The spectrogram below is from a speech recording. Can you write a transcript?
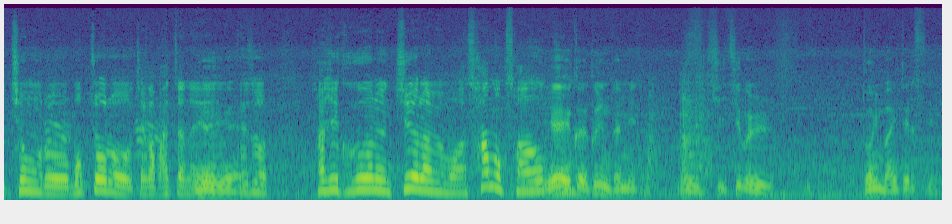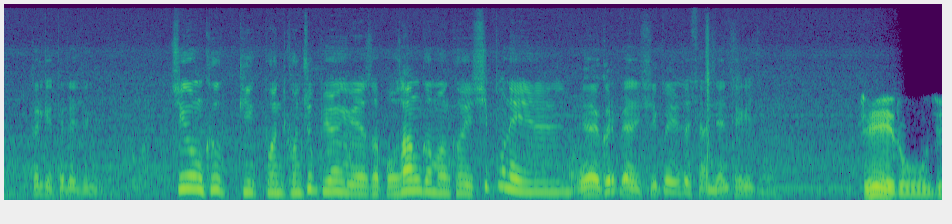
2층으로 목조로 제가 봤잖아요. 예, 예. 그래서 사실 그거는 지으려면 뭐 3억, 4억. 예, 그 그런 됩니다. 어, 시- 집을 돈이 많이 들었어요. 그렇게 들어야 됩니다. 지금 그 기- 건- 건축 비용에 비해서 보상금은 거의 10분의 1. 예, 그렇게 10분의 1도 잘안 되는 택이죠. 제로 이제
